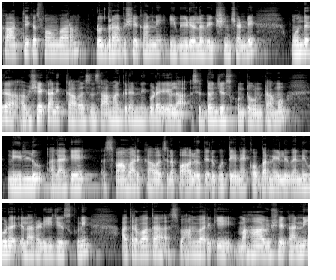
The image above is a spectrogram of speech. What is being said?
కార్తీక సోమవారం రుద్రాభిషేకాన్ని ఈ వీడియోలో వీక్షించండి. ముందుగా అభిషేకానికి కావాల్సిన సామాగ్రి అన్ని కూడా ఇలా సిద్ధం చేసుకుంటూ ఉంటాము. నీళ్ళు అలాగే స్వామివారికి కావాల్సిన పాలు పెరుగు తేనె కొబ్బరి నీళ్ళు ఇవన్నీ కూడా ఇలా రెడీ చేసుకుని ఆ తర్వాత స్వామివారికి మహా అభిషేకాన్ని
